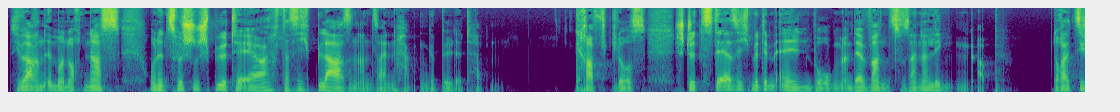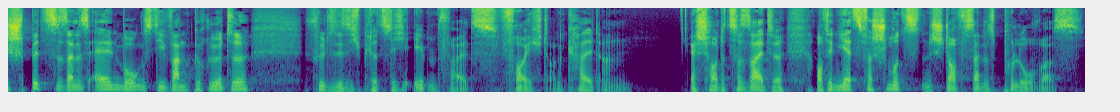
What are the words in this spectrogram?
Sie waren immer noch nass und inzwischen spürte er, dass sich Blasen an seinen Hacken gebildet hatten. Kraftlos stützte er sich mit dem Ellenbogen an der Wand zu seiner Linken ab. Doch als die Spitze seines Ellenbogens die Wand berührte, fühlte sie sich plötzlich ebenfalls feucht und kalt an. Er schaute zur Seite auf den jetzt verschmutzten Stoff seines Pullovers.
